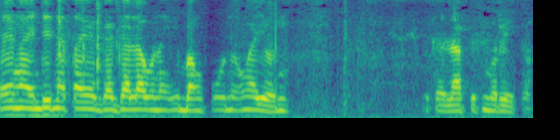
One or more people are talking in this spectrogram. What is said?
Kaya nga hindi na tayo gagalaw ng ibang puno ngayon. Ito, lapit mo rito.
